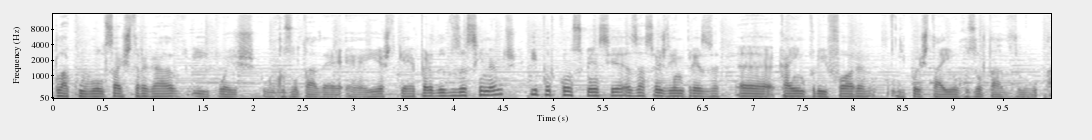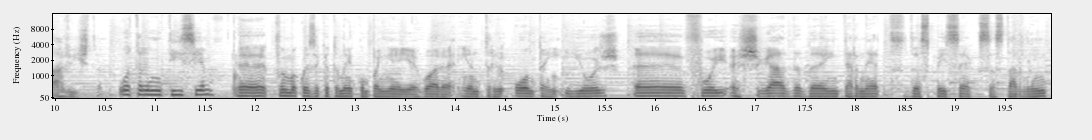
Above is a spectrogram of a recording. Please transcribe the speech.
claro que o bolo sai estragado e depois o resultado é, é este, que é a perda dos assinantes e por consequência as ações da empresa uh, caem por aí fora e depois está aí o resultado à vista. Outra notícia, uh, que foi uma coisa que eu também acompanhei agora entre ontem e hoje, uh, foi a chegada da internet da SpaceX, a Starlink,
